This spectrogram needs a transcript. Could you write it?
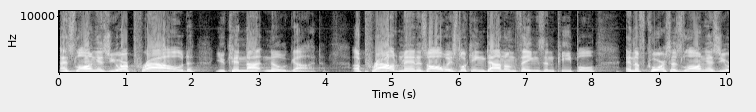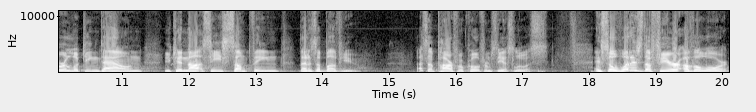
As long as you are proud, you cannot know God. A proud man is always looking down on things and people. And of course, as long as you are looking down, you cannot see something that is above you. That's a powerful quote from C.S. Lewis. And so, what is the fear of the Lord?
